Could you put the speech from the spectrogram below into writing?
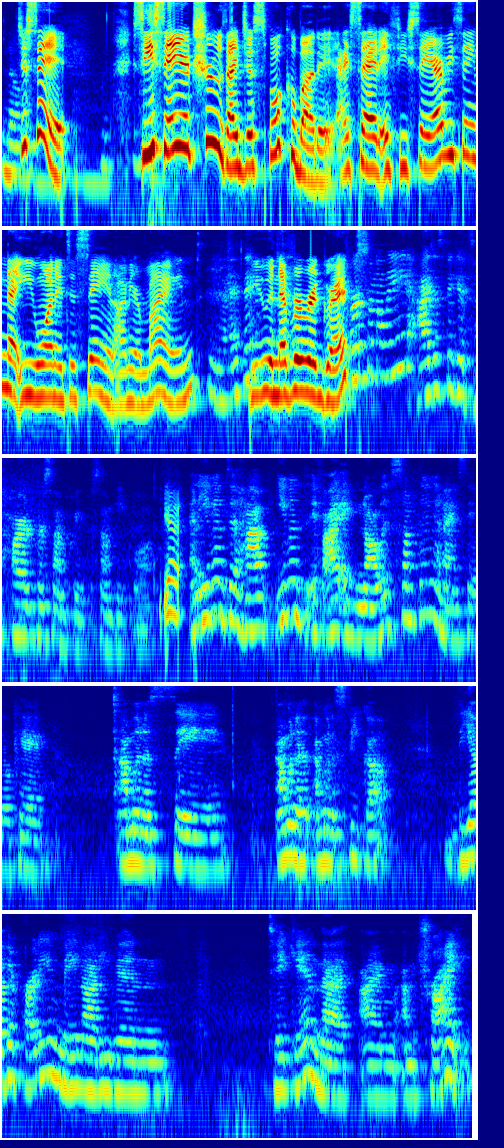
No. Just say it. See, say your truth. I just spoke about it. I said if you say everything that you wanted to say and on your mind, I think you would never regret. personally, I just think it's hard for some some people. Yeah. And even to have, even if I acknowledge something and I say, okay, I'm gonna say, I'm gonna, I'm gonna speak up. The other party may not even take in that I'm, I'm trying.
